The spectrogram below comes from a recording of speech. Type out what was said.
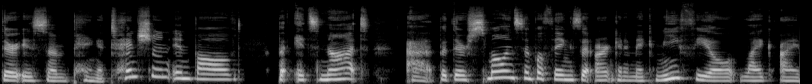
There is some paying attention involved, but it's not, uh, but there's small and simple things that aren't going to make me feel like I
